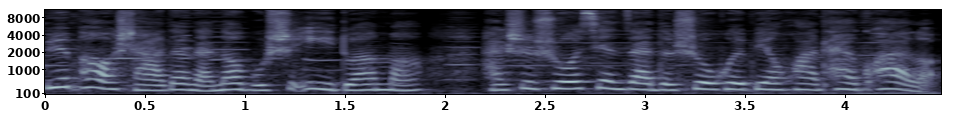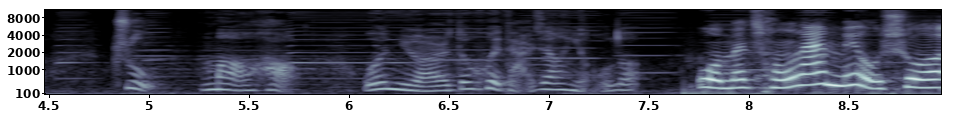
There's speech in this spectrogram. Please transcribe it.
约炮啥的难道不是异端吗？还是说现在的社会变化太快了？注冒号，我女儿都会打酱油了。我们从来没有说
